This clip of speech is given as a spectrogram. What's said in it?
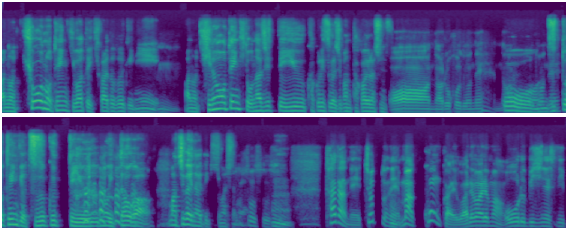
あの今日の天気はって聞かれた時に、うん、あの昨日の天気と同じっていう確率が一番高いらしいんですよ。ああ、なるほどね。どね。おずっと天気は続くっていうのを言った方が 間違いないって聞きましたね。そうそうそう。うんただね、ちょっとね、うんまあ、今回、我々まあオールビジネス日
